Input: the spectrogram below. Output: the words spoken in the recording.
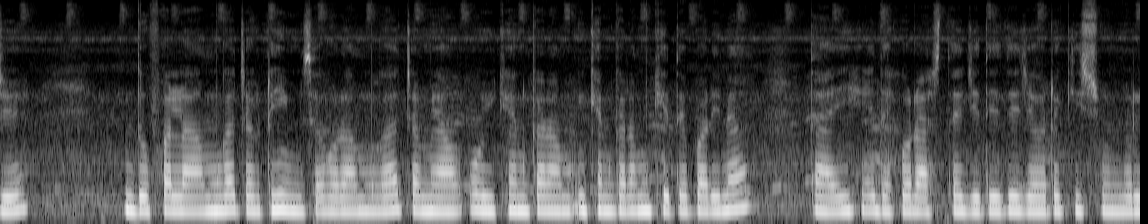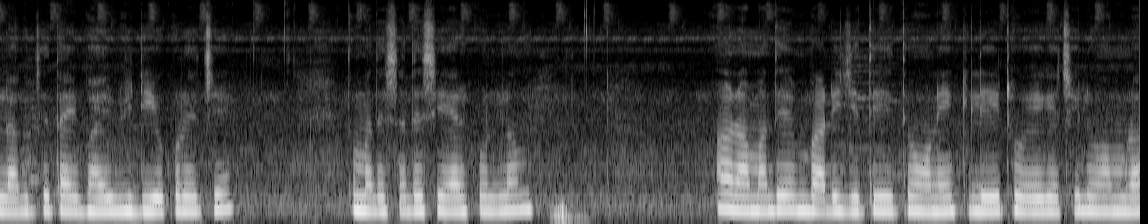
যে দোফালা আম গাছ, একটা হিমসাগর আম গাছ। আমি ওইখানকার আম এখানকার আম খেতে পারি না। তাই এই দেখো রাস্তায় যেতে যেতে জায়গাটা কী সুন্দর লাগছে, তাই ভাই ভিডিও করেছে। তোমাদের সাথে শেয়ার করলাম। আর আমাদের বাড়ি যেতে যেতে অনেক লেট হয়ে গেছিল আমরা।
